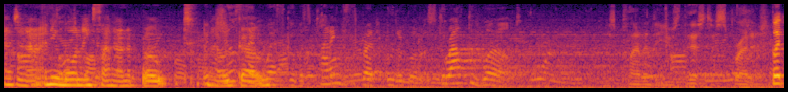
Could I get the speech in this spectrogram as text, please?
I don't know, any warning sign on a boat and I would go. Wesker was planning to spread Uroboros throughout the world. He's planning to use this to spread it. But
